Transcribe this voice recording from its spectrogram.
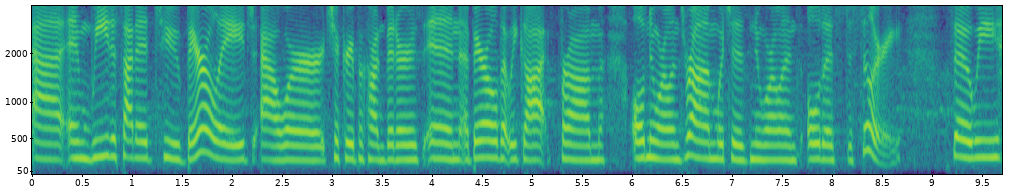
Uh, and we decided to barrel age our chicory pecan bitters in a barrel that we got from Old New Orleans Rum, which is New Orleans' oldest distillery. So we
